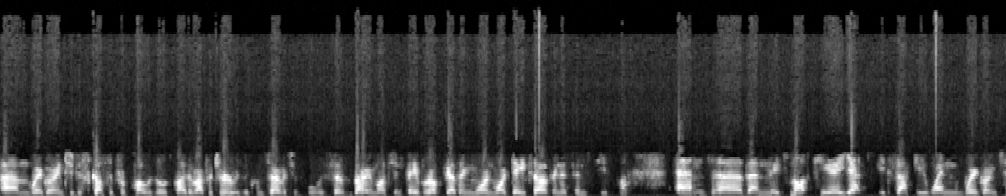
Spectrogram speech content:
Um, we're going to discuss the proposals by the rapporteur, who's a conservative, who is uh, very much in favor of gathering more and more data of innocent people. And uh, then it's not clear yet exactly when we're going to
